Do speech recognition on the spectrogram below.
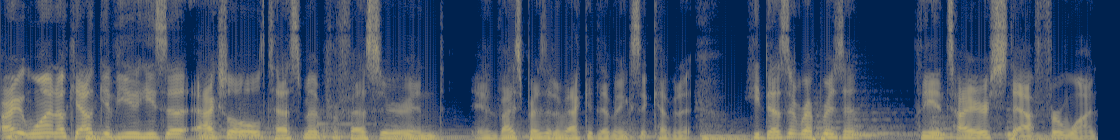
All right, one, okay, I'll give you. He's an actual Old Testament professor and, and vice president of academics at Covenant. He doesn't represent the entire staff, for one.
